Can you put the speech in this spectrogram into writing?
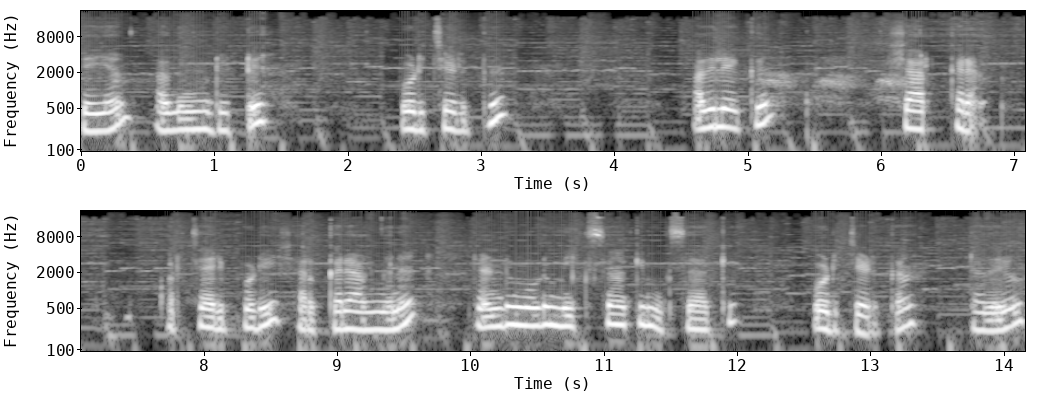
ചെയ്യാം. അതും കൂടിയിട്ട് പൊടിച്ചെടുത്ത് അതിലേക്ക് ശർക്കര കുറച്ച് അരിപ്പൊടി ശർക്കര അങ്ങനെ രണ്ടും കൂടി മിക്സാക്കി മിക്സാക്കി പൊടിച്ചെടുക്കാം. അതൊരു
